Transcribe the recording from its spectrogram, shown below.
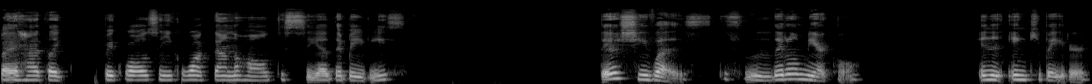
but it had like big walls and you could walk down the hall to see other babies. There she was, this little miracle. in an incubator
